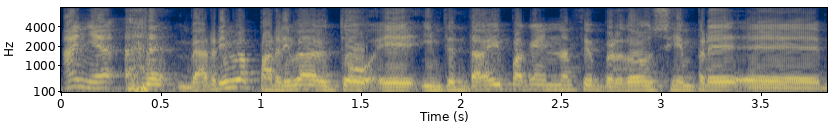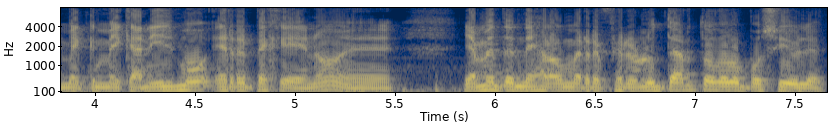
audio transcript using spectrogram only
Aña, de arriba para arriba del todo eh, Intentaba ir para acá, Ignacio, perdón Siempre eh, mecanismo RPG, ¿no? Eh, ya me entendéis a lo que me refiero Lutear todo lo posible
